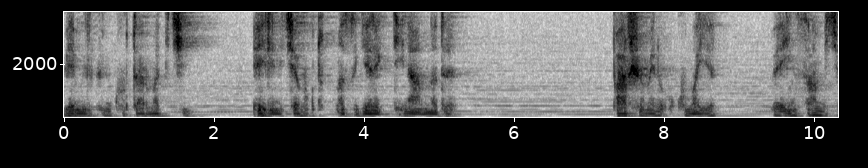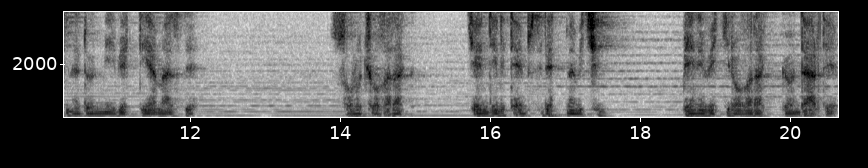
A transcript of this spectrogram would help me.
ve mülkünü kurtarmak için elini çabuk tutması gerektiğini anladı. Parşömeni okumayı ve insan biçimine dönmeyi bekleyemezdi. Sonuç olarak kendini temsil etmem için beni vekil olarak gönderdi.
